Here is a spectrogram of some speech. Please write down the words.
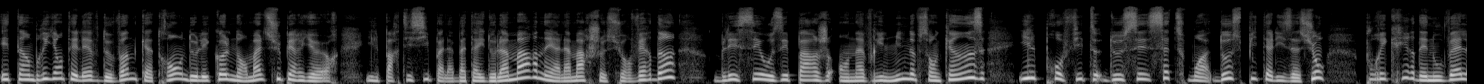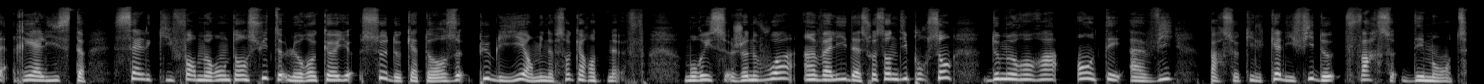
est un brillant élève de 24 ans de l'école normale supérieure. Il participe à la bataille de la Marne et à la marche sur Verdun. Blessé aux éparges en avril 1915, il profite de ses sept mois d'hospitalisation pour écrire des nouvelles réalistes, celles qui formeront ensuite le recueil Ceux de 14, publié en 1949. Maurice Genevoix, invalide à 70%, demeurera hanté à vie par ce qu'il qualifie de farce démente.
